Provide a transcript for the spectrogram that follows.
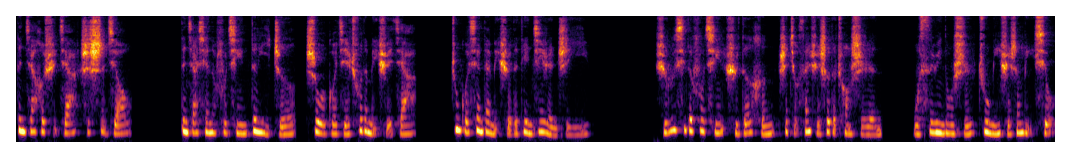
邓家和许家是世交。邓稼先的父亲邓以哲是我国杰出的美学家，中国现代美学的奠基人之一。许露西的父亲许德恒是九三学社的创始人，五四运动时著名学生领袖。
